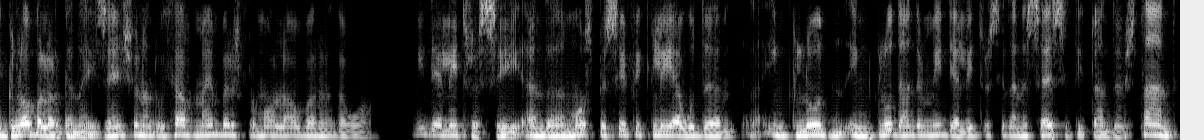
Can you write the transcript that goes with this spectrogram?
a global organization, and we have members from all over the world. Media literacy, and uh, more specifically, I would um, include include under media literacy the necessity to understand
